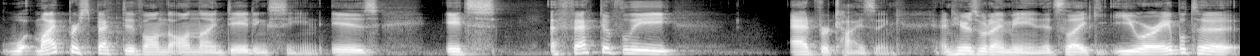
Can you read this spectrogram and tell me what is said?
what my perspective on the online dating scene is it's effectively advertising. And here's what I mean. It's like you are able to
